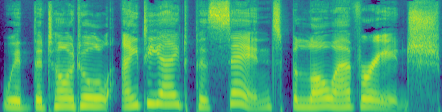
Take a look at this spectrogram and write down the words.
with the total 88% below average.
